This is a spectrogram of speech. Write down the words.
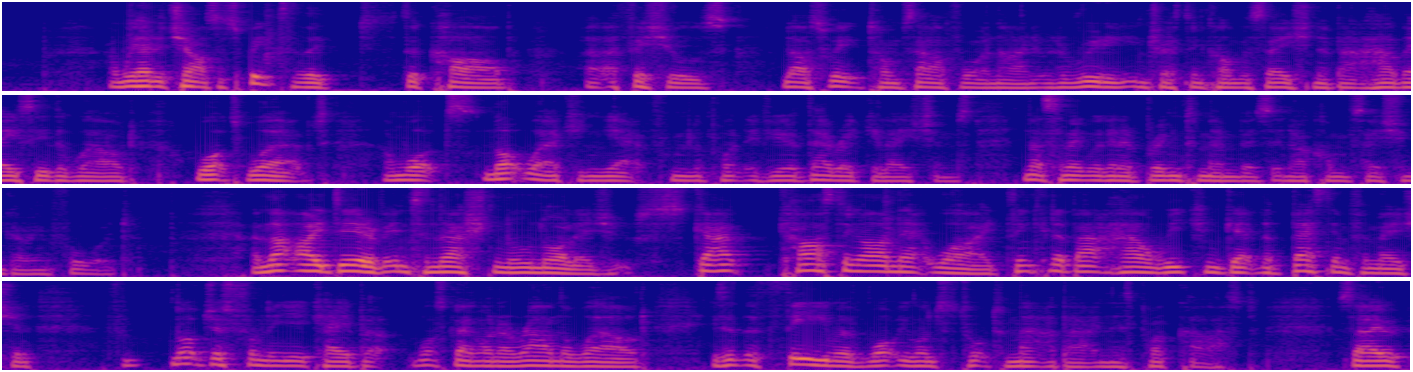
And we had a chance to speak to the the CARB uh, officials last week, Tom Southall and I. And it was a really interesting conversation about how they see the world, what's worked, and what's not working yet from the point of view of their regulations. And that's something we're going to bring to members in our conversation going forward. And that idea of international knowledge, casting our net wide, thinking about how we can get the best information, not just from the UK, but what's going on around the world, is at the theme of what we want to talk to Matt about in this podcast. So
